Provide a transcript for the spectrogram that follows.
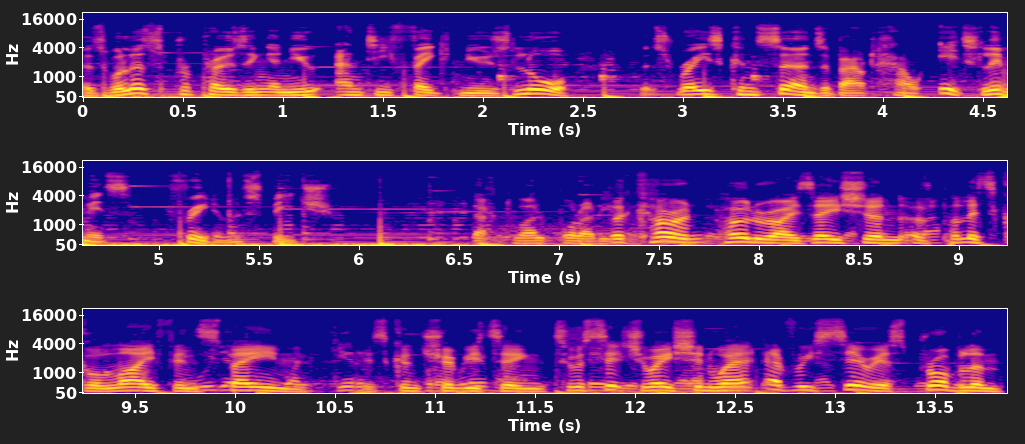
as well as proposing a new anti fake news law that's raised concerns about how it limits freedom of speech. The current polarization of political life in Spain is contributing to a situation where every serious problem,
